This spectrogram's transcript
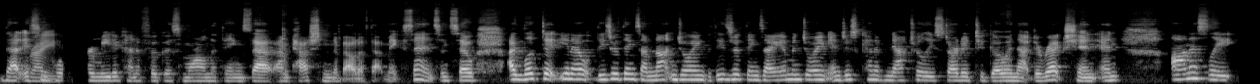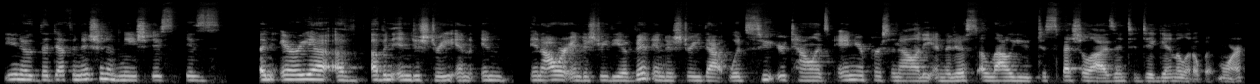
that it's right. important for me to kind of focus more on the things that I'm passionate about, if that makes sense. And so I looked at, you know, these are things I'm not enjoying, but these are things I am enjoying, and just kind of naturally started to go in that direction. And honestly, you know, the definition of niche is is an area of, of an industry and in in our industry, the event industry, that would suit your talents and your personality and to just allow you to specialize and to dig in a little bit more.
